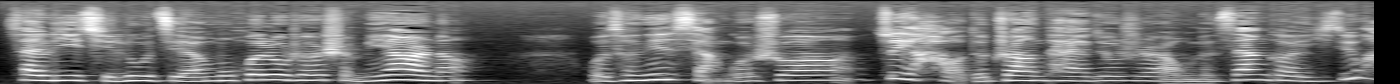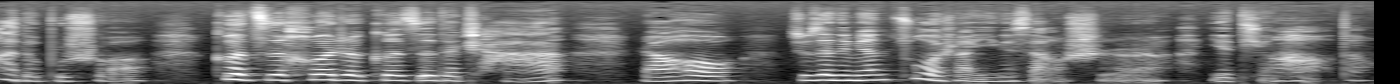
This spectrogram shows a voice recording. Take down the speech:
在一起录节目会录成什么样呢？我曾经想过说，最好的状态就是我们三个一句话都不说，各自喝着各自的茶，然后就在那边坐上一个小时，也挺好的。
